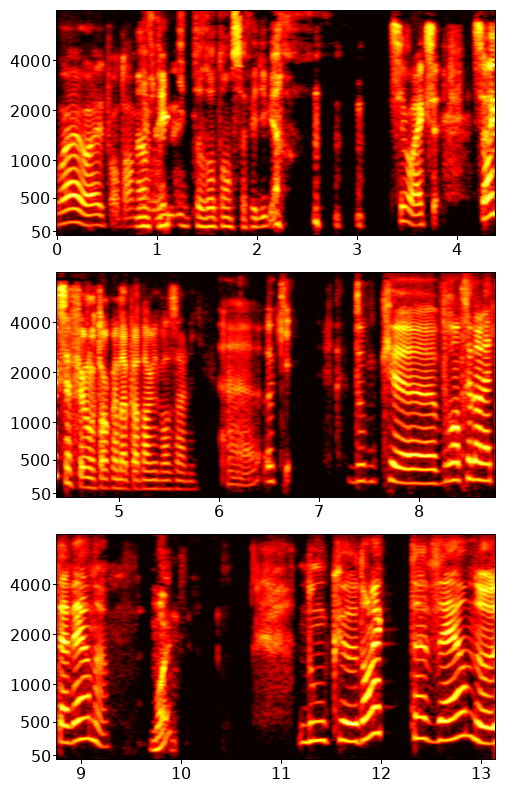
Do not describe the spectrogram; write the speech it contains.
Ouais, ouais, pour dormir. Un vrai lit de temps en temps, ça fait du bien. C'est vrai que c'est vrai que ça fait longtemps qu'on n'a pas dormi dans un lit. Euh, Ok. Donc, euh, vous rentrez dans la taverne? Ouais. Donc, euh, dans la taverne, euh,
